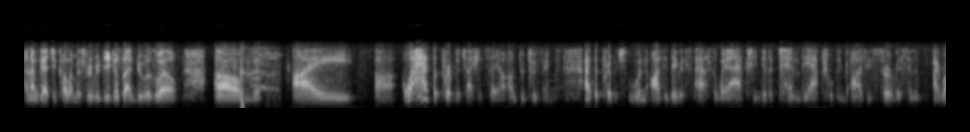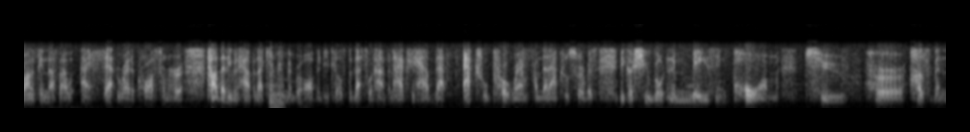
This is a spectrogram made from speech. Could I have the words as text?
and I'm glad you call her Miss Ruby Dee because I do as well. Um, I uh, well, I had the privilege, I should say. I'll, I'll do two things. I had the privilege when Ossie Davis passed away. I actually did attend the actual Ossie's service, and ironically enough, I, I sat right across from her. How that even happened, I can't mm-hmm. remember all the details, but that's what happened. I actually have that actual program from that actual service because she wrote an amazing poem to her husband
